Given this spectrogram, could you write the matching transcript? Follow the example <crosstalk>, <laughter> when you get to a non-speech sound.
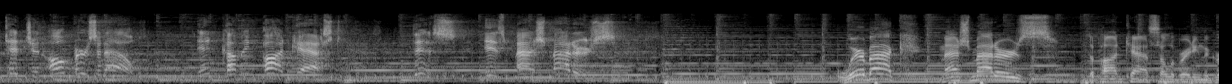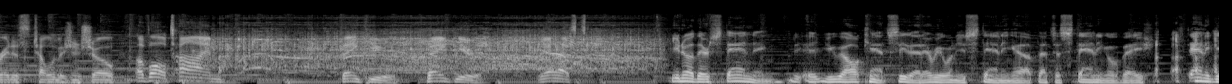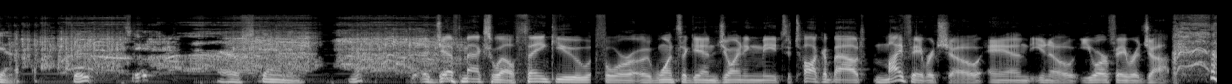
Attention all personnel. Incoming podcast. This is MASH Matters. We're back. MASH Matters, the podcast celebrating the greatest television show of all time. Thank you. Thank you. Yes. You know, they're standing. You all can't see that. Everyone is standing up. That's a standing ovation. Stand again. see? See? They're standing. Yep. Uh, Jeff Maxwell, thank you for uh, once again joining me to talk about my favorite show and, you know, your favorite job. <laughs>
